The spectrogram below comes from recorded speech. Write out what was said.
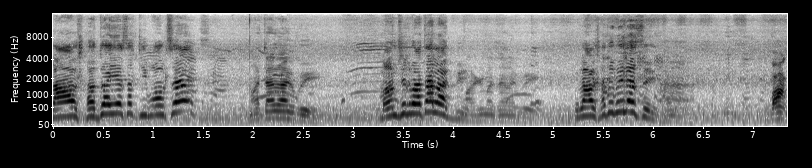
লাল সাধু আছে কি বলছে? মাথা লাগবে মানুষের মাথা লাগবে? মাথা লাগবে। লাল সাধু হ্যাঁ।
